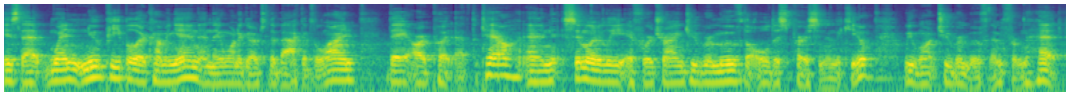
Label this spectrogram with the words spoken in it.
is that when new people are coming in and they want to go to the back of the line, they are put at the tail. And similarly, if we're trying to remove the oldest person in the queue, we want to remove them from the head.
